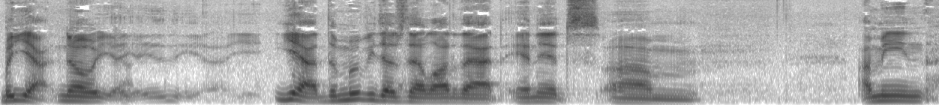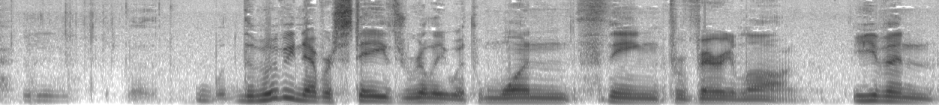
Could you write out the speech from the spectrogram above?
but yeah, no, yeah, the movie does that a lot of that, and it's, um, I mean, the movie never stays really with one thing for very long. Even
